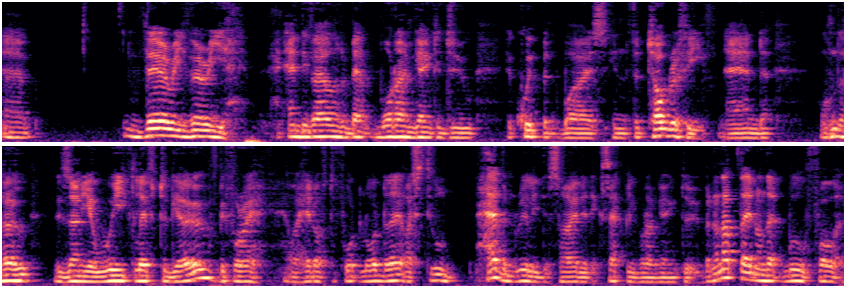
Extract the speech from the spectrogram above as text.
uh, very, very ambivalent about what I'm going to do equipment wise in photography. And although there's only a week left to go before I, I head off to Fort Lauderdale, I still haven't really decided exactly what I'm going to do. But an update on that will follow.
